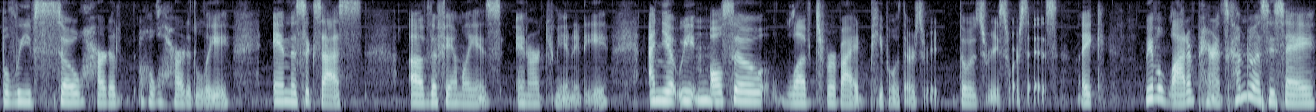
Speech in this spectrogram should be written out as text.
believes so hard wholeheartedly in the success of the families in our community. And yet we mm-hmm. also love to provide people with those, those resources. Like we have a lot of parents come to us who say,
